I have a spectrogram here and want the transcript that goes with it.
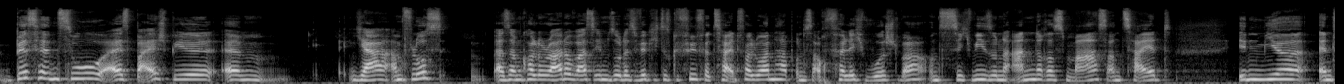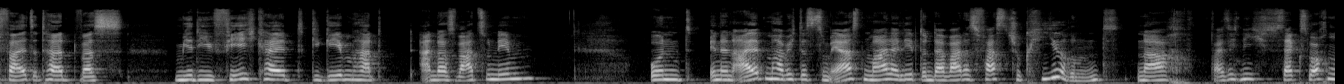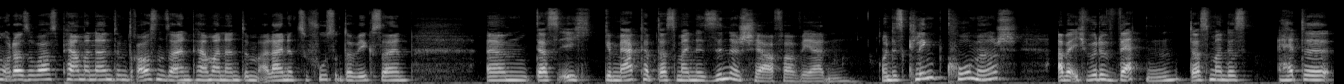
bis hin zu als Beispiel, ähm, ja, am Fluss, also im Colorado war es eben so, dass ich wirklich das Gefühl für Zeit verloren habe und es auch völlig wurscht war und es sich wie so ein anderes Maß an Zeit in mir entfaltet hat, was mir die Fähigkeit gegeben hat, anders wahrzunehmen und in den Alpen habe ich das zum ersten Mal erlebt und da war das fast schockierend nach, weiß ich nicht, sechs Wochen oder sowas, permanentem Draußensein, permanentem alleine zu Fuß unterwegs sein, ähm, dass ich gemerkt habe, dass meine Sinne schärfer werden. Und es klingt komisch, aber ich würde wetten, dass man das hätte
